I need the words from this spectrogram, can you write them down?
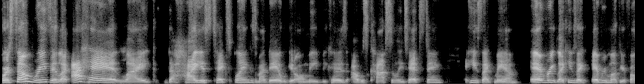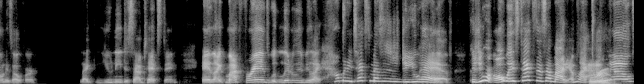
for some reason, like I had like the highest text plan because my dad would get on me because I was constantly texting. And he's like, ma'am, every like he was like, every month your phone is over. Like you need to stop texting. And like my friends would literally be like, How many text messages do you have? Because you were always texting somebody. I'm like, I don't know.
